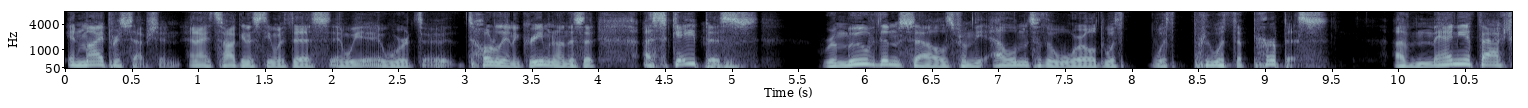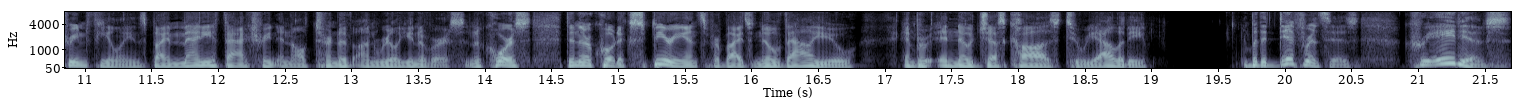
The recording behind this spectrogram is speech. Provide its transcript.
In my perception, and I was talking to Steve with this, and we were totally in agreement on this, that escapists mm-hmm. remove themselves from the elements of the world with, with, with the purpose of manufacturing feelings by manufacturing an alternative unreal universe. And of course, then their quote experience provides no value and, and no just cause to reality. But the difference is creatives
